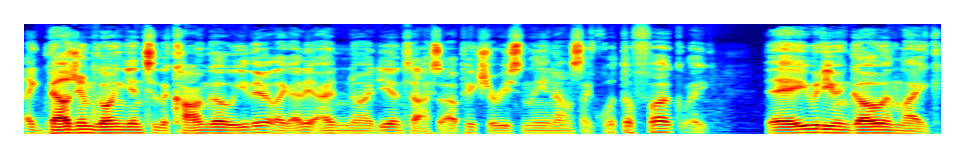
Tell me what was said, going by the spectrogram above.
like Belgium going into the Congo either. Like I, didn't, I had no idea until I saw a picture recently, and I was like, what the fuck? Like they would even go and like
